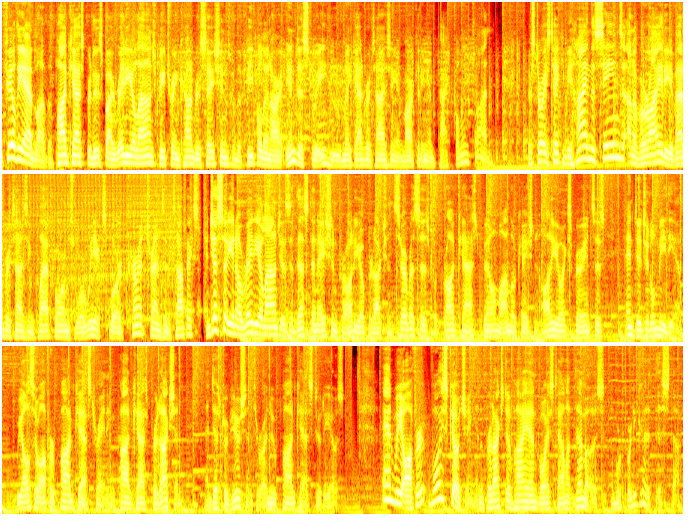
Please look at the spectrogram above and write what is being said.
Feel the Ad Love, a podcast produced by Radio Lounge featuring conversations with the people in our industry who make advertising and marketing impactful and fun. Their stories take you behind the scenes on a variety of advertising platforms where we explore current trends and topics. And just so you know, Radio Lounge is a destination for audio production services for broadcast, film, on location audio experiences, and digital media. We also offer podcast training, podcast production, and distribution through our new podcast studios. And we offer voice coaching and the production of high end voice talent demos, and we're pretty good at this stuff.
